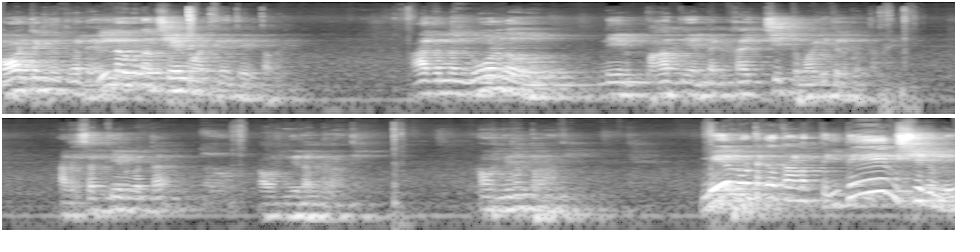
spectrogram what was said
ಕಾಂಟ್ಯಾಕ್ಟ್ ಇರ್ತಕ್ಕಂಥ ಎಲ್ಲರಿಗೂ ನಾನು ಶೇರ್ ಮಾಡ್ತೀನಿ ಅಂತ ಹೇಳ್ತಾರೆ ಅದನ್ನು ನೋಡಿದವರು ನೀನು ಪಾಪಿ ಅಂತ ಖಚಿತವಾಗಿ ತಿಳ್ಕೊತಾರೆ ಅದರ ಸತ್ಯ ಏನು ಗೊತ್ತಾ? ಅವ್ರು ನಿರಪರಾಧಿ. ಅವ್ರು ನಿರಪರಾಧಿ. ಮೇಲ್ನೋಟಕ್ಕೆ ಕಾಣುತ್ತೆ. ಇದೇ ವಿಷಯದಲ್ಲಿ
